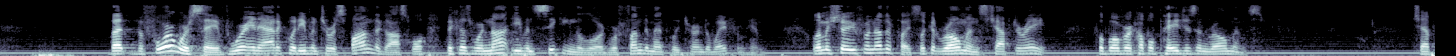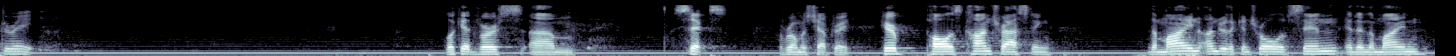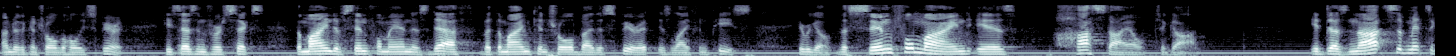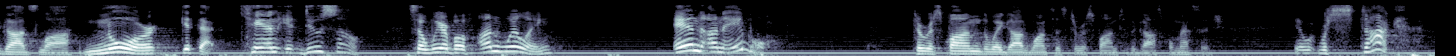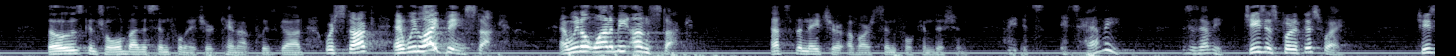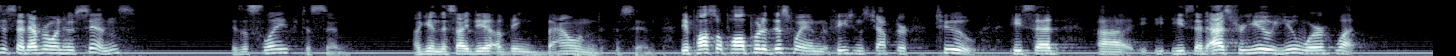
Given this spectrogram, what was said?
but before we're saved, we're inadequate even to respond to the gospel because we're not even seeking the Lord. We're fundamentally turned away from Him. Let me show you from another place. Look at Romans chapter 8. Flip over a couple pages in Romans chapter 8. Look at verse um, 6 of Romans chapter 8. Here, Paul is contrasting the mind under the control of sin, and then the mind under the control of the Holy Spirit. He says in verse 6 The mind of sinful man is death, but the mind controlled by the Spirit is life and peace. Here we go. The sinful mind is hostile to God. It does not submit to God's law, nor, get that, can it do so. So we are both unwilling and unable to respond the way God wants us to respond to the gospel message. You know, we're stuck. Those controlled by the sinful nature cannot please God. We're stuck, and we like being stuck. And we don't want to be unstuck. That's the nature of our sinful condition. I mean, it's, it's heavy. This is heavy. Jesus put it this way Jesus said, Everyone who sins is a slave to sin. Again, this idea of being bound to sin. The Apostle Paul put it this way in Ephesians chapter 2. He said, uh, he said, As for you, you were what?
